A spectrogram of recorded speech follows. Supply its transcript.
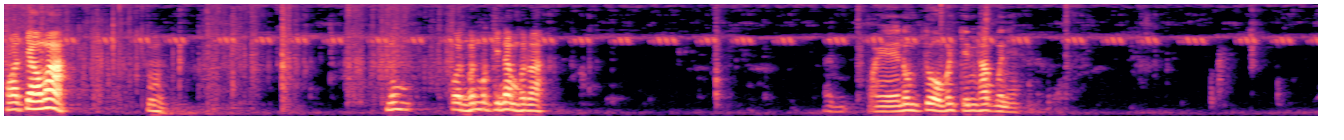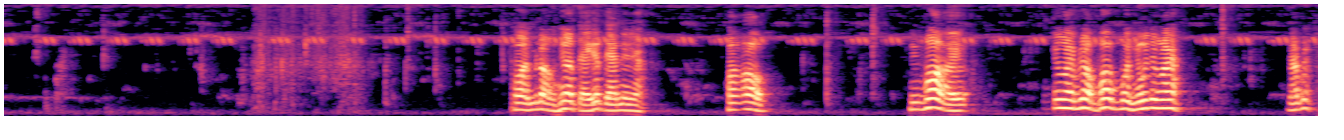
พอเจียวมาอืมนุ่มคนเพิ่นมากินน้ำเพิ่นว่าไปนมโจมันกินครับมื้อนี้พ่อไม่ต้องเหื่อแตกแค่แตนนี่เนี่ย พ่อเอานี่พ่อไอ้จังไงพี่น้องพ่อบ่หิวจังไงอย่าไปท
